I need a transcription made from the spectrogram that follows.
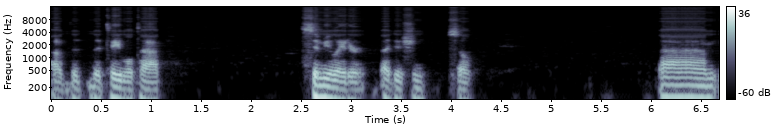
of the, the tabletop simulator edition. So, um,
